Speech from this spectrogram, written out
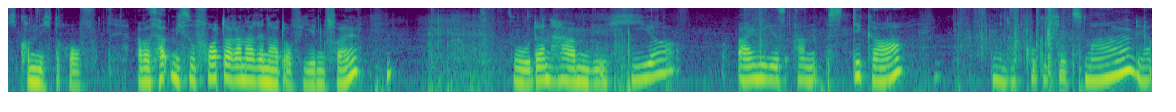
Ich komme nicht drauf. Aber es hat mich sofort daran erinnert, auf jeden Fall. So, dann haben wir hier einiges an Sticker. Und da gucke ich jetzt mal. Ja,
